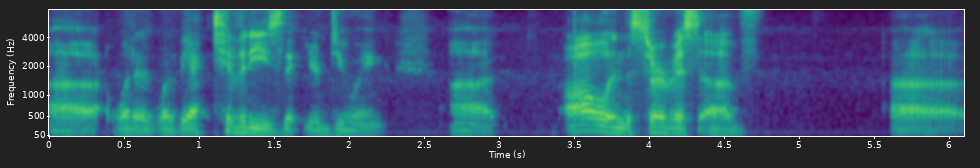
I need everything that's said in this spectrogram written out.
Uh, what, are, what are the activities that you're doing? All in the service of uh,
